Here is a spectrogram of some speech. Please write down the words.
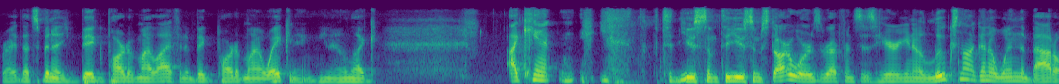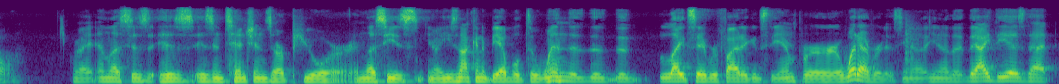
right? That's been a big part of my life and a big part of my awakening. You know, like I can't to use some to use some Star Wars references here. You know, Luke's not going to win the battle, right? Unless his his his intentions are pure. Unless he's you know he's not going to be able to win the, the the lightsaber fight against the Emperor or whatever it is. You know, you know the the idea is that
